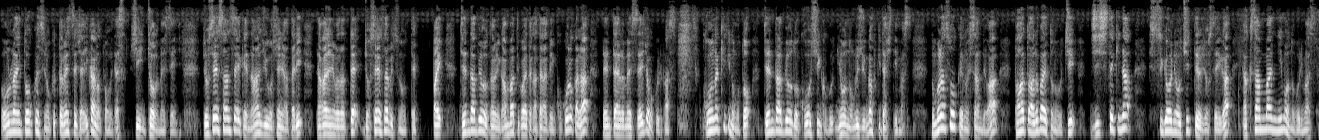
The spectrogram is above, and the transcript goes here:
オンライントークフェスに送ったメッセージは以下の通りです。市委員長のメッセージ。女性参政権75周年にあたり、長年にわたって女性差別の撤廃、ジェンダー平等のために頑張ってこられた方々に心から連帯のメッセージを送ります。コロナ危機のもと、ジェンダー平等後進国、日本の矛盾が吹き出しています。野村総研の試算では、パートアルバイトのうち、実質的な失業に陥っている女性が103万人も上ります。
